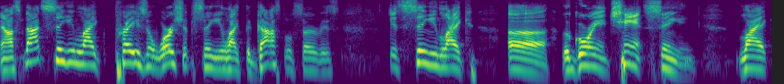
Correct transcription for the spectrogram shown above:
Now, it's not singing like praise and worship singing like the gospel service. It's singing like uh, Gregorian chant singing like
